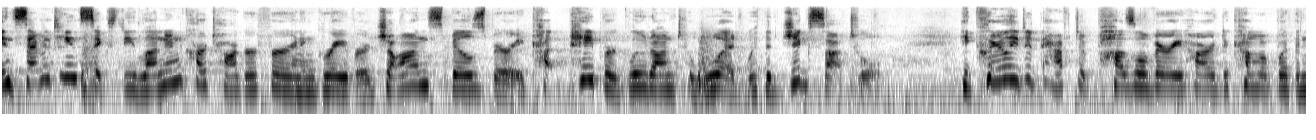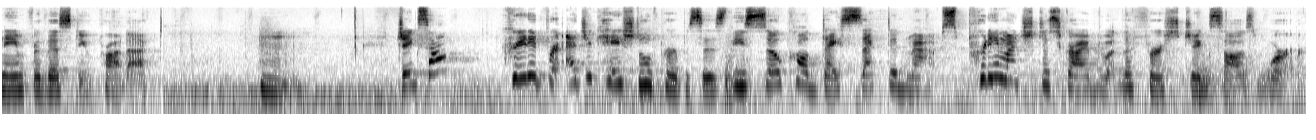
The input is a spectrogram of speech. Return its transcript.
In 1760, London cartographer and engraver John Spilsbury cut paper glued onto wood with a jigsaw tool. He clearly didn't have to puzzle very hard to come up with a name for this new product. Hmm. Jigsaw? Created for educational purposes, these so-called dissected maps pretty much described what the first jigsaws were.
